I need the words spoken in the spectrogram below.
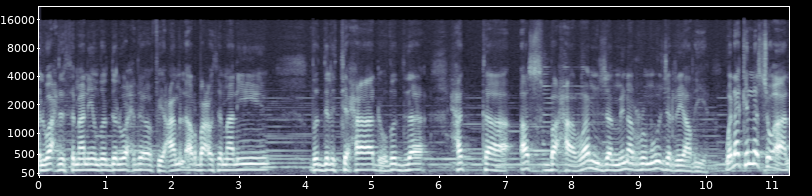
الواحد الثمانين ضد الوحدة في عام الأربعة وثمانين ضد الاتحاد وضد ذا حتى أصبح رمزا من الرموز الرياضية. ولكن السؤال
